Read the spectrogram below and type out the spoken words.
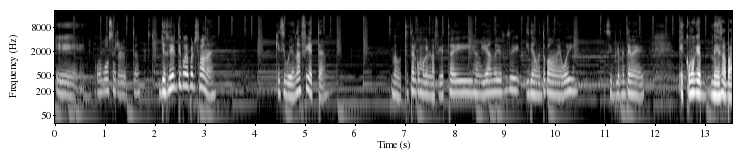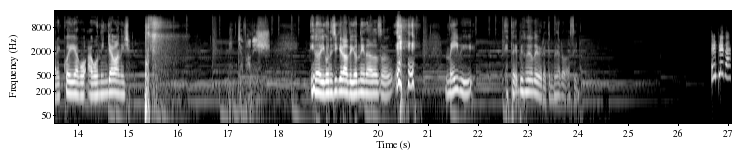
Eh, ¿Cómo puedo cerrar esto? Yo soy el tipo de persona que si voy a una fiesta, me gusta estar como que en la fiesta ahí jangueando y eso así, y de momento cuando me voy, simplemente me... Es como que me desaparezco y hago, hago ninja vanish. Y no digo ni siquiera Dios ni nada. So. Maybe este episodio debería terminarlo así. Tripleta.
